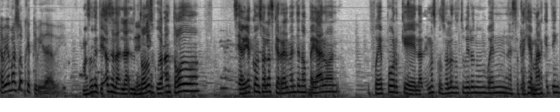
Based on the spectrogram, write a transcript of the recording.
Había más objetividad, güey. más objetivo, o sea, la- la- De todos hecho. jugaban todo. Si había consolas que realmente no pegaron, fue porque las mismas consolas no tuvieron un buen estrategia de marketing.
